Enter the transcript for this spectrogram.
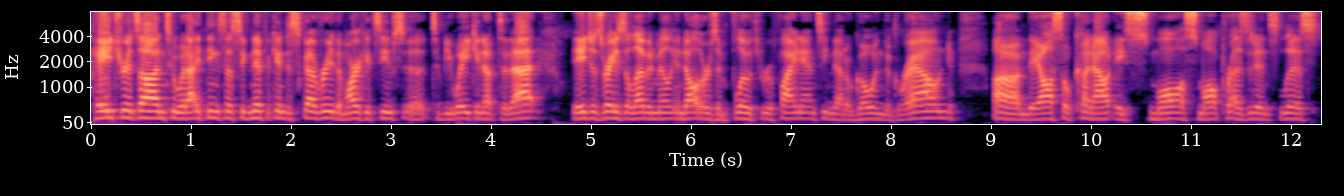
Patriots on to what I think is a significant discovery. The market seems to, to be waking up to that. They just raised $11 million in flow through financing that'll go in the ground. Um, they also cut out a small, small president's list.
